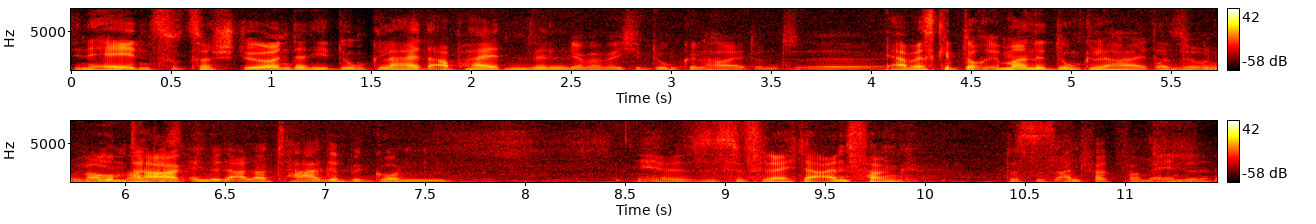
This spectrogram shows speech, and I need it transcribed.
den Helden zu zerstören, der die Dunkelheit abhalten will. Ja, aber welche Dunkelheit? Und, äh, ja, aber es gibt doch immer eine Dunkelheit. Also und, und warum hat Tag. das Ende aller Tage begonnen? Ja, das ist vielleicht der Anfang. Das ist Anfang vom Ende.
